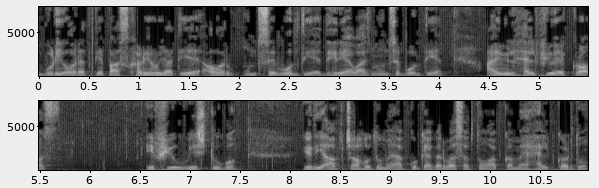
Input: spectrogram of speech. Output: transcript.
बूढ़ी औरत के पास खड़ी हो जाती है और उनसे बोलती है धीरे आवाज़ में उनसे बोलती है I will help you across if you wish to go यदि आप चाहो तो मैं आपको क्या करवा सकता हूँ? आपका मैं हेल्प कर दूँ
